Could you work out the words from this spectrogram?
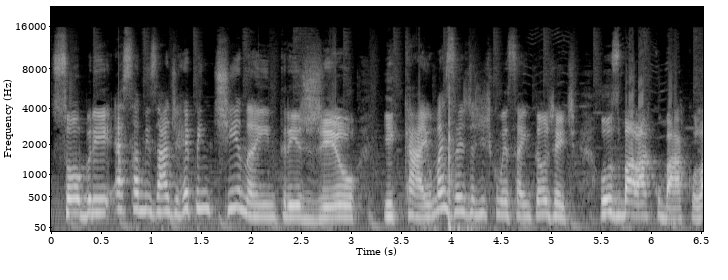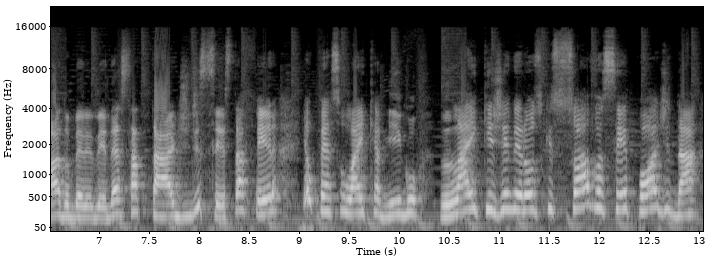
sobre essa amizade repentina entre Gil e Caio. Mas antes da gente começar então, gente, os balacobaco lá do BBB dessa tarde de sexta-feira, eu peço like, amigo, like generoso que só você pode dar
